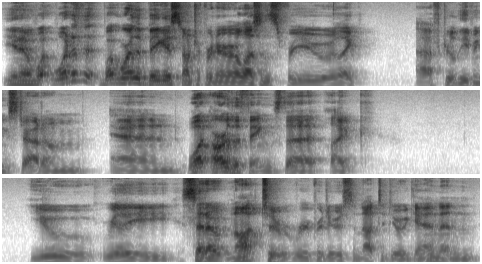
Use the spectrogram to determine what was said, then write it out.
you know, what what are the what were the biggest entrepreneurial lessons for you like after leaving Stratumn, and what are the things that like you really set out not to reproduce and not to do again. And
